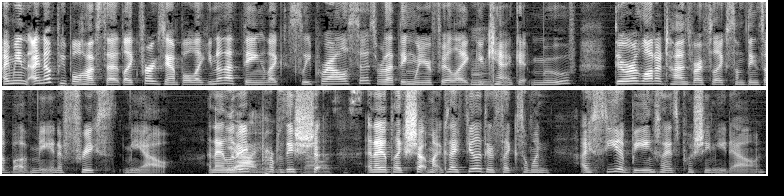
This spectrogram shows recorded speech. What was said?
I mean, I know people have said, like, for example, like, you know, that thing, like sleep paralysis, or that thing when you feel like Mm. you can't get move. There are a lot of times where I feel like something's above me and it freaks me out. And I literally I purposely shut, and I like shut my, because I feel like there's like someone, I see a being, somebody's pushing me down.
